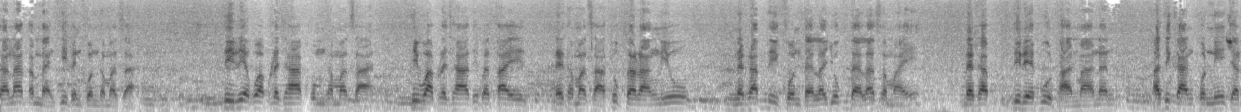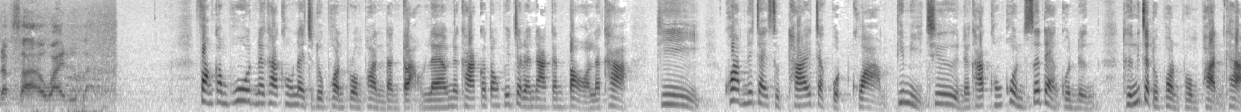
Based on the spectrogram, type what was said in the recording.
ฐานะตำแหน่งที่เป็นคนธรรมศาสตร์ ที่เรียกว่าประชาคมธรรมศาสตร์ ที่ว่าประชาธิปไตยในธรรมศาสตร์ทุกตารางนิ้วนะครับ ที่คนแต่ละยุคแต่ละสมัยนะครับ ที่ได้พูดผ่านมานั้น อธิการคนนี้จะรักษาเอาไว้หรือเปล่าฟังคำพูดนะคะของนายจตุพรพรมพันธ์ดังกล่าวแล้วนะคะก็ต้องพิจารณากันต่อแล้วค่ะที่ความในใจสุดท้ายจากบทความที่มีชื่อนะคะของคนเสื้อแดงคนหนึ่ง ถึงจตุพรพรมพันธ์ค่ะ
